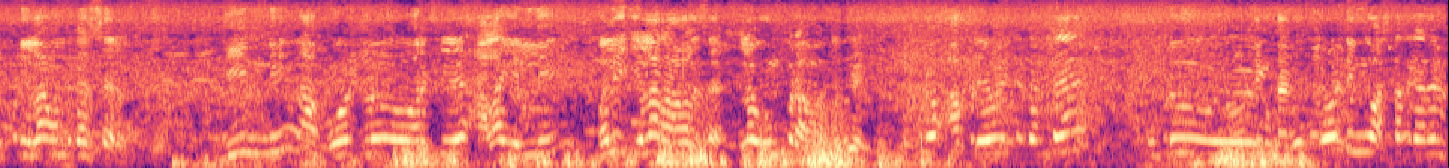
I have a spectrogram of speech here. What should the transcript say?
ఇప్పుడు ఇలా ఉంది కదా సార్. దీన్ని ఆ బోట్లు వరకు అలా వెళ్ళి మళ్ళీ ఇలా రావాలి సార్. ఇలా ఉంపు రావాలి. ఇప్పుడు అప్పుడు ఏమవుతుందంటే ఇప్పుడు బోటింగ్ వస్తుంది కదండి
